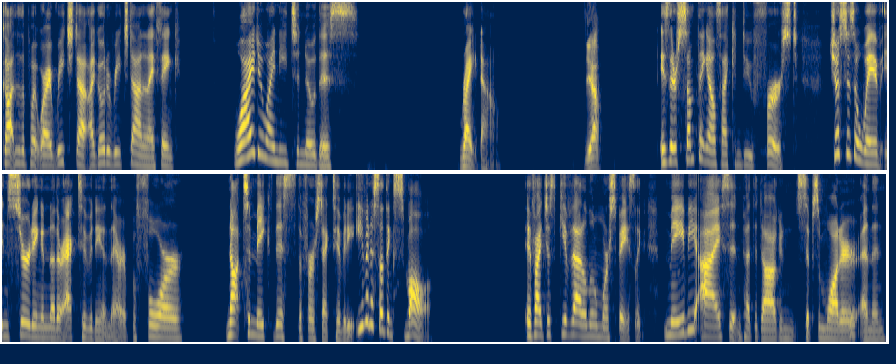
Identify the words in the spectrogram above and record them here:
gotten to the point where I reached out, I go to reach down and I think, why do I need to know this right now? Yeah. Is there something else I can do first, just as a way of inserting another activity in there before not to make this the first activity, even if something small? If I just give that a little more space, like maybe I sit and pet the dog and sip some water and then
